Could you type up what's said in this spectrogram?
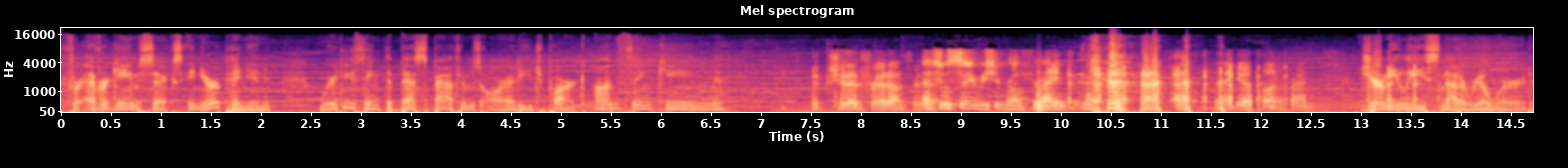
Forever Game 6. In your opinion, where do you think the best bathrooms are at each park? I'm thinking. Should have Fred on for That's that. what saying we should brought Fred Right. in for that. Can I do a phone a friend? Jeremy Lease, not a real word.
